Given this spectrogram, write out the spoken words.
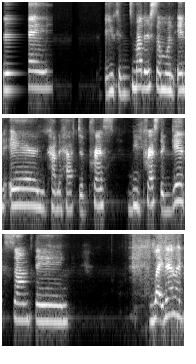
they you can smother someone in air. You kind of have to press be pressed against something. Like they're like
